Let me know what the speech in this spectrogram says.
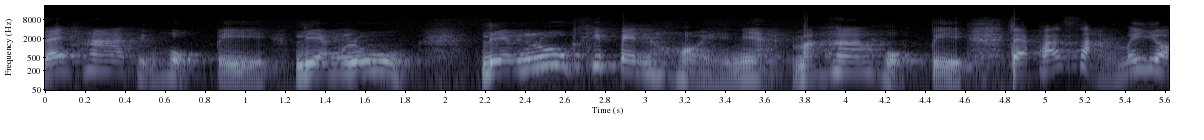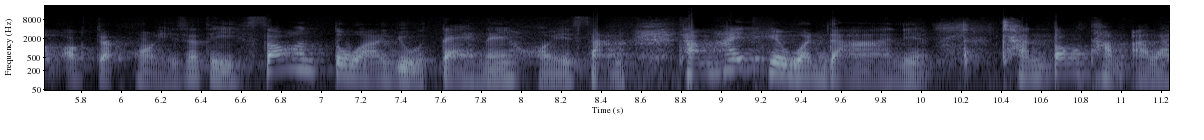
ได้ 5-6 ปี เลี้ยงลูก เลี้ยงลูกที่เป็นหอยเนี่ยมา 5-6 ปี แต่พระสังไม่ยอมออกจากหอยสักทีซ่อนตัวอยู่แต่ในหอยสังทำให้เทวดาเนี่ยฉันต้องทำอะไร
